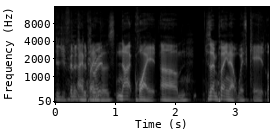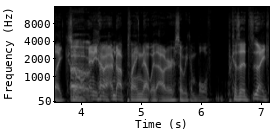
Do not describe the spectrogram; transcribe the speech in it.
Did you finish I Detroit? played those. Not quite, because I'm playing that with Kate. Like so, Oh, anytime I'm not playing that without her, so we can both because it's like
